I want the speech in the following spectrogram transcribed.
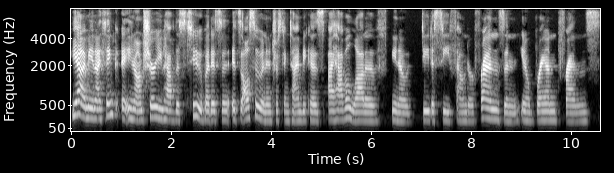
Yeah, I mean, I think eh, you know, I'm sure you have this too, but it's a, it's also an interesting time because I have a lot of you know D2C founder friends and you know brand friends,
